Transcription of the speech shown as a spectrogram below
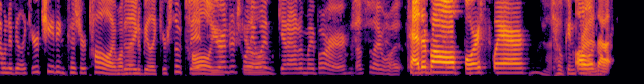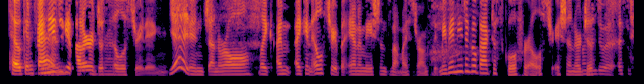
someone to be like, "You're cheating because you're tall." I want Be them like, to be like, "You're so tall. Bitch, you're your under skill." 21. Get out of my bar. That's what I want. Tetherball, Foursquare, Token all friends. of that. Token I need to get better at just Friends. illustrating. Yes. in general, like I'm, I can illustrate, but animation's not my strong suit. Maybe I need to go back to school for illustration, or I'm just into it. I support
